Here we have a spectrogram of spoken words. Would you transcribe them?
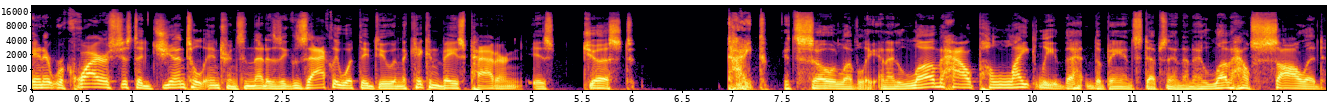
And it requires just a gentle entrance, and that is exactly what they do. And the kick and bass pattern is just tight. It's so lovely. And I love how politely the, the band steps in, and I love how solid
